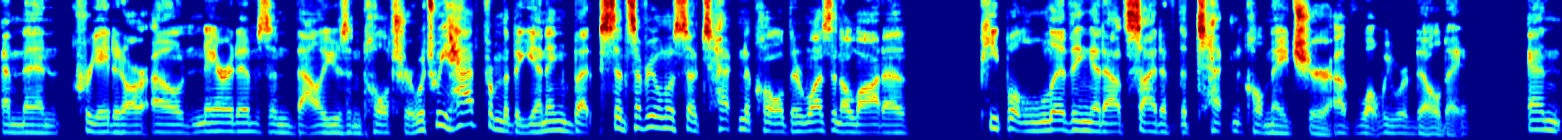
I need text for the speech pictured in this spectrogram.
and then created our own narratives and values and culture, which we had from the beginning. But since everyone was so technical, there wasn't a lot of people living it outside of the technical nature of what we were building. And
